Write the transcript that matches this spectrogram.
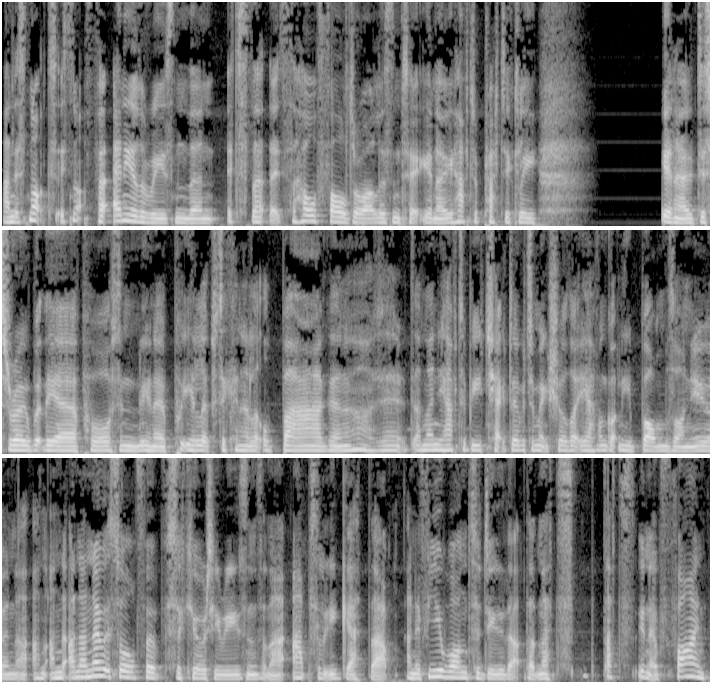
And it's not, it's not for any other reason than it's the, it's the whole folderol, isn't it? You know, you have to practically you know, disrobe at the airport and, you know, put your lipstick in a little bag and, oh, and then you have to be checked over to make sure that you haven't got any bombs on you. And, and, and I know it's all for security reasons and I absolutely get that. And if you want to do that, then that's, that's, you know, fine.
